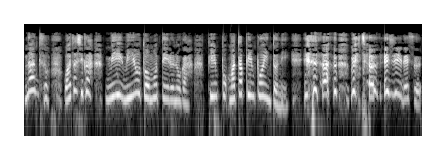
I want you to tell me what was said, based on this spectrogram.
なんと、私が見、見ようと思っているのが、ピンポ、またピンポイントに。めっちゃ嬉しいです。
